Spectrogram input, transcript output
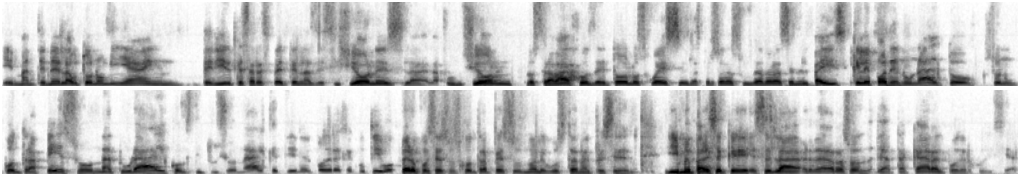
en mantener la autonomía, en pedir que se respeten las decisiones, la, función, los trabajos de todos los jueces, las personas juzgadoras en el país, que le ponen un alto, son un contrapeso natural, constitucional que tiene el Poder Ejecutivo, pero pues esos contrapesos no le gustan al presidente. Y me parece que esa es la verdadera razón de atacar al Poder Judicial.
